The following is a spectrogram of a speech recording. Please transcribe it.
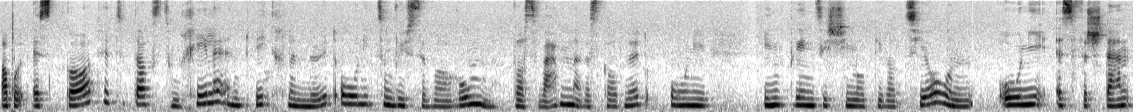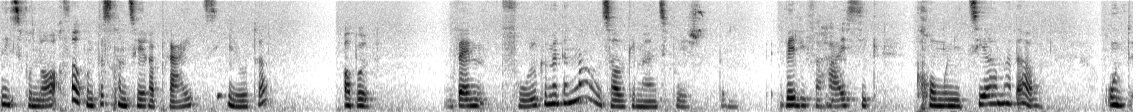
Aber es geht heutzutage zum Killen entwickeln nicht ohne zu wissen, warum, was wollen wir. Es geht nicht ohne intrinsische Motivation, ohne ein Verständnis von Nachfolge. Und das kann sehr breit sein, oder? Aber wem folgen wir denn als allgemeines Priestertum? Welche Verheißung kommunizieren wir da? Und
